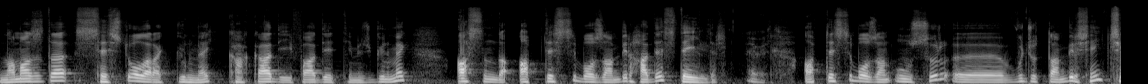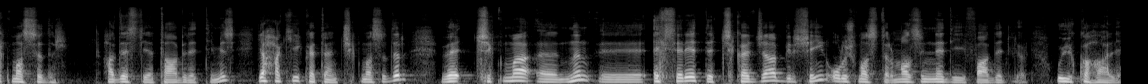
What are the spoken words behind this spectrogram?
Namazda sesli olarak gülmek, kahkaha diye ifade ettiğimiz gülmek aslında abdesti bozan bir hades değildir. Evet. Abdesti bozan unsur e, vücuttan bir şeyin çıkmasıdır. Hades diye tabir ettiğimiz ya hakikaten çıkmasıdır ve çıkmanın e, ekseriyetle çıkacağı bir şeyin oluşmasıdır. Mazinne diye ifade ediliyor. Uyku hali.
